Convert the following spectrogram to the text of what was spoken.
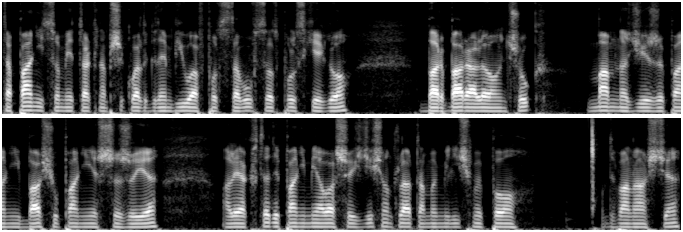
ta pani, co mnie tak na przykład gnębiła w podstawówce od polskiego, Barbara Leończuk, mam nadzieję, że pani Basiu, pani jeszcze żyje, ale jak wtedy pani miała 60 lat, a my mieliśmy po 12,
